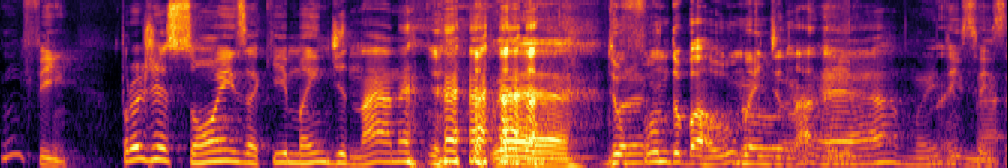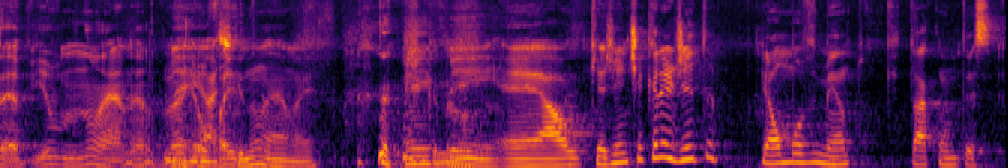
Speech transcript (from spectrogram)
Enfim, projeções aqui, mãe de Ná, né? É. Do fundo do baú, mãe de Ná. É, mãe de Nem sei se é vivo, não é, né? Não, eu acho que não é, mas... Enfim, é algo que a gente acredita que é um movimento que está acontecendo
